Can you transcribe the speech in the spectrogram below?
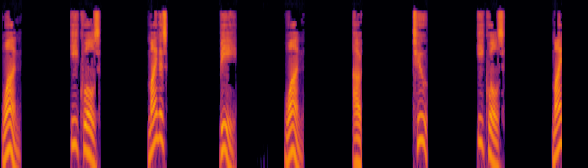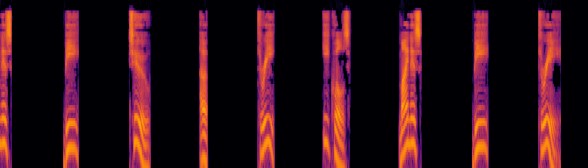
one equals minus B 1 a 2 equals minus b 2 a 3 equals minus b 3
